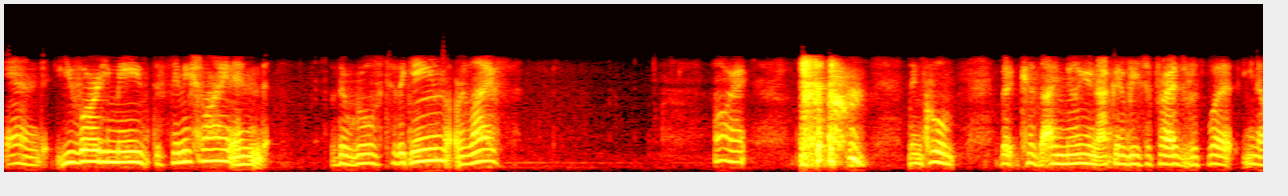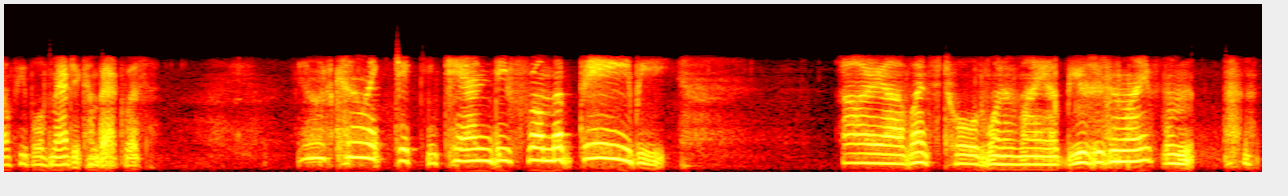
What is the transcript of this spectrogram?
and you've already made the finish line and the rules to the game or life, all right, then cool. But because I know you're not going to be surprised with what, you know, people of magic come back with. You know, it's kind of like taking candy from a baby. I uh, once told one of my abusers in life, um,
